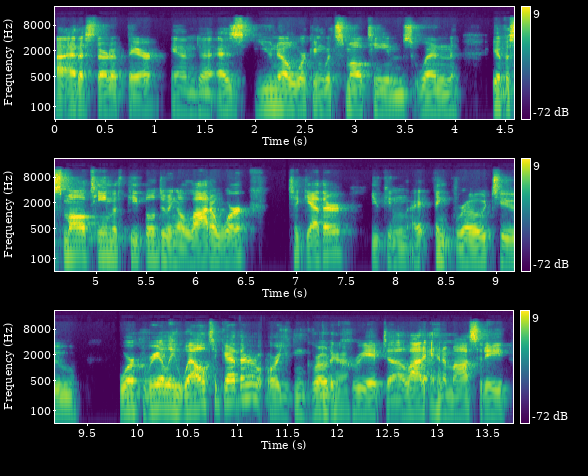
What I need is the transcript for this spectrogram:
uh, at a startup there. And uh, as you know, working with small teams, when you have a small team of people doing a lot of work together, you can, I think, grow to work really well together, or you can grow to create a lot of animosity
